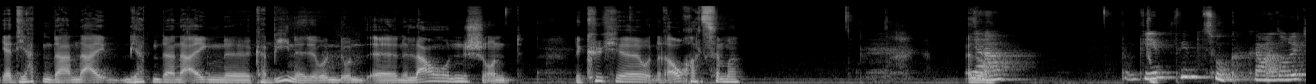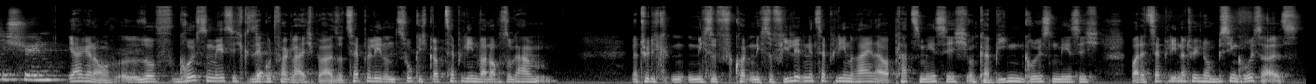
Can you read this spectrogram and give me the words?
Ja, die hatten da eine, ei- die hatten da eine eigene Kabine und, und äh, eine Lounge und eine Küche und ein Raucherzimmer. Also, ja. ja. Wie, wie im Zug. Kann man so richtig schön. genau. So größenmäßig sehr gut vergleichbar. Also Zeppelin und Zug, ich glaube, Zeppelin war noch sogar Natürlich nicht so, konnten nicht so viele in den Zeppelin rein, aber platzmäßig und kabinengrößenmäßig war der Zeppelin natürlich noch ein bisschen größer als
